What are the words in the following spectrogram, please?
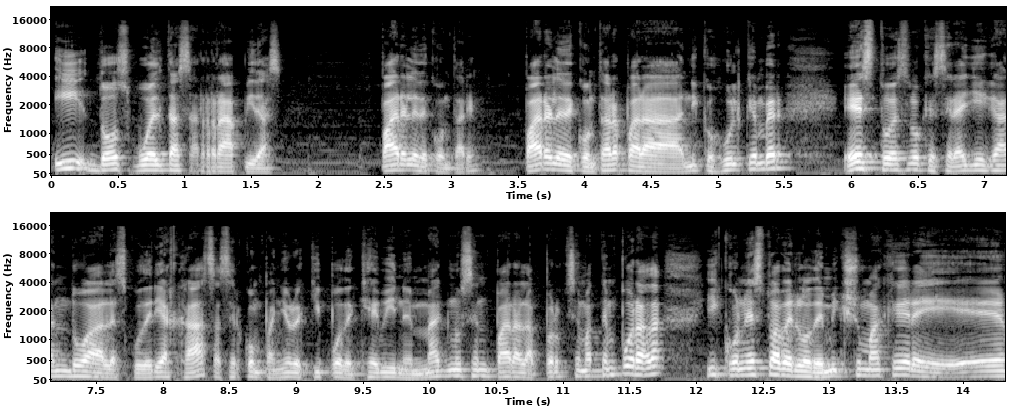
y dos vueltas rápidas. Párele de contar, ¿eh? Párele de contar para Nico Hulkenberg. Esto es lo que será llegando a la escudería Haas a ser compañero de equipo de Kevin Magnussen para la próxima temporada. Y con esto, a ver, lo de Mick Schumacher, eh,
